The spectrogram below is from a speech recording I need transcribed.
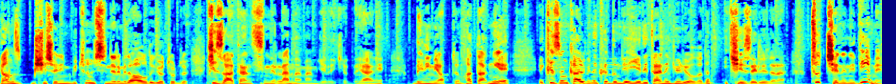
Yalnız bir şey söyleyeyim bütün sinirimi de aldı götürdü. Ki zaten sinirlenmemem gerekirdi. Yani benim yaptığım hata. Niye? E kızın kalbini kırdım diye 7 tane gül yolladım. 250 lira. Tut çeneni değil mi?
